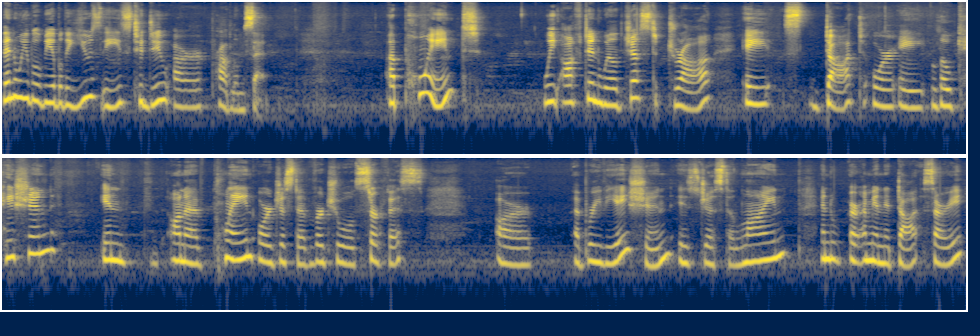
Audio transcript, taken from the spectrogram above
Then we will be able to use these to do our problem set. A point, we often will just draw a dot or a location in on a plane or just a virtual surface. Our abbreviation is just a line and or I mean a dot, sorry.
